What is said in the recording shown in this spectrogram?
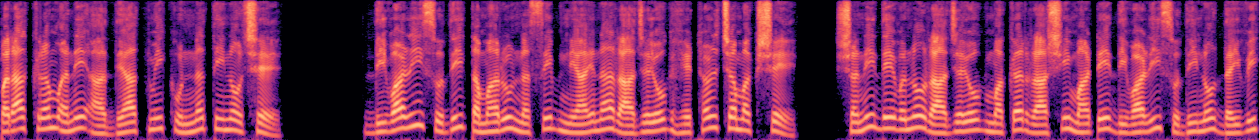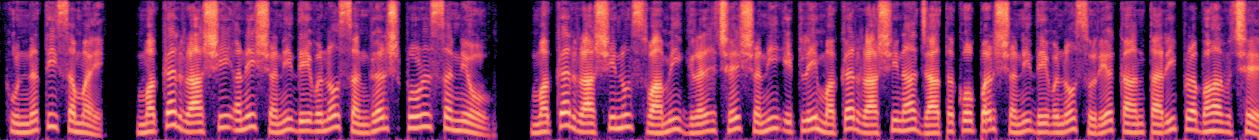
પરાક્રમ અને આધ્યાત્મિક ઉન્નતિનો છે. દિવાળી સુધી તમારું નસીબ ન્યાયના રાજયોગ હેઠળ ચમકશે. શનિદેવનો રાજયોગ મકર રાશિ માટે દિવાળી સુધીનો દૈવિક ઉન્નતિ સમય. મકર રાશિ અને શનિદેવનો સંઘર્ષપૂર્ણ સંયોગ. મકર રાશિનું સ્વામી ગ્રહ છે શનિ એટલે મકર રાશિના જાતકો પર શનિદેવનો સૂર્યકાંતારી પ્રભાવ છે.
